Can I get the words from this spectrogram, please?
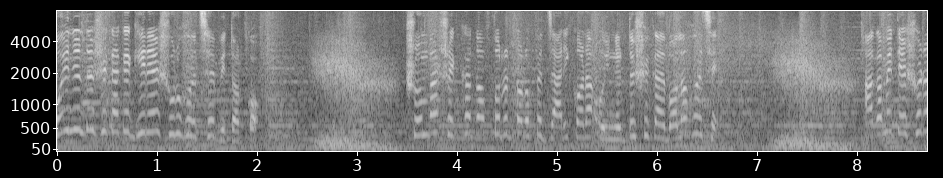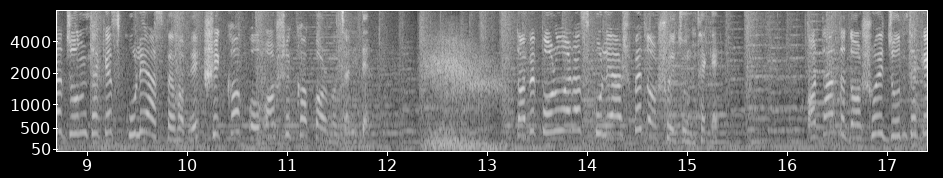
ওই নির্দেশিকাকে ঘিরে শুরু হয়েছে বিতর্ক। সোমবার শিক্ষা দপ্তরের তরফে জারি করা ওই নির্দেশিকায় বলা হয়েছে, আগামী তেসরা জুন থেকে স্কুলে আসতে হবে শিক্ষক ও অশিক্ষক কর্মচারীদের। তবে পড়ুয়ারা স্কুলে আসবে দশই জুন থেকে। অর্থাৎ দশই জুন থেকে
